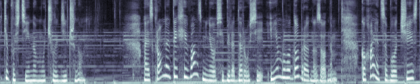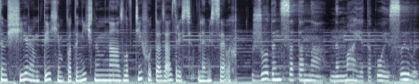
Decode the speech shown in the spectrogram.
які постійно мучили дівчину. А й скромний тихий Іван змінювався біля Дарусі, і їм було добре одне з одним. Кохання це було чистим, щирим, тихим, платонічним на зловтіху та заздрість для місцевих. Жоден сатана не має такої сили,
